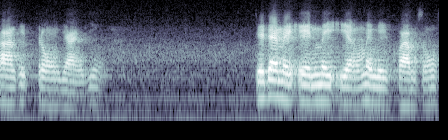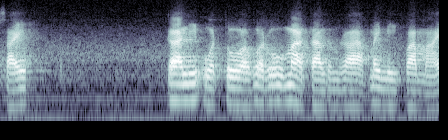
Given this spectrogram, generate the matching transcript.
ทางที่ตรงอย่างยิ่งจะได้ไม่เอ็นไม่เอียงไม่มีความสงสัย การนี้อวดตัวว่ารู้มากตามตำราไม่มีความหมาย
